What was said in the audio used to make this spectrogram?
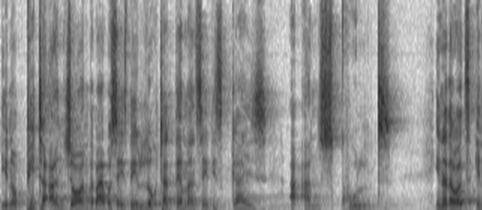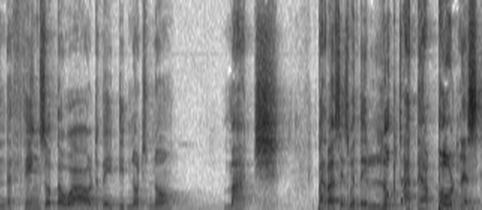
you know, Peter and John. The Bible says they looked at them and said, These guys are unschooled. In other words, in the things of the world, they did not know much. But the Bible says when they looked at their boldness,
